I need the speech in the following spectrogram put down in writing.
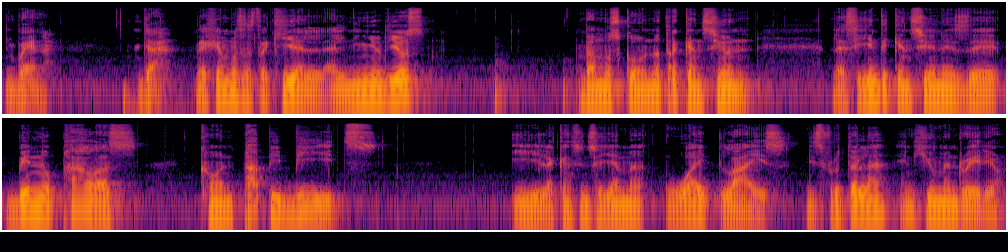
bueno, ya, dejemos hasta aquí al, al, niño Dios. Vamos con otra canción. La siguiente canción es de Vinyl Palace con Puppy Beats. Y la canción se llama White Lies. Disfrútala en Human Radio.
